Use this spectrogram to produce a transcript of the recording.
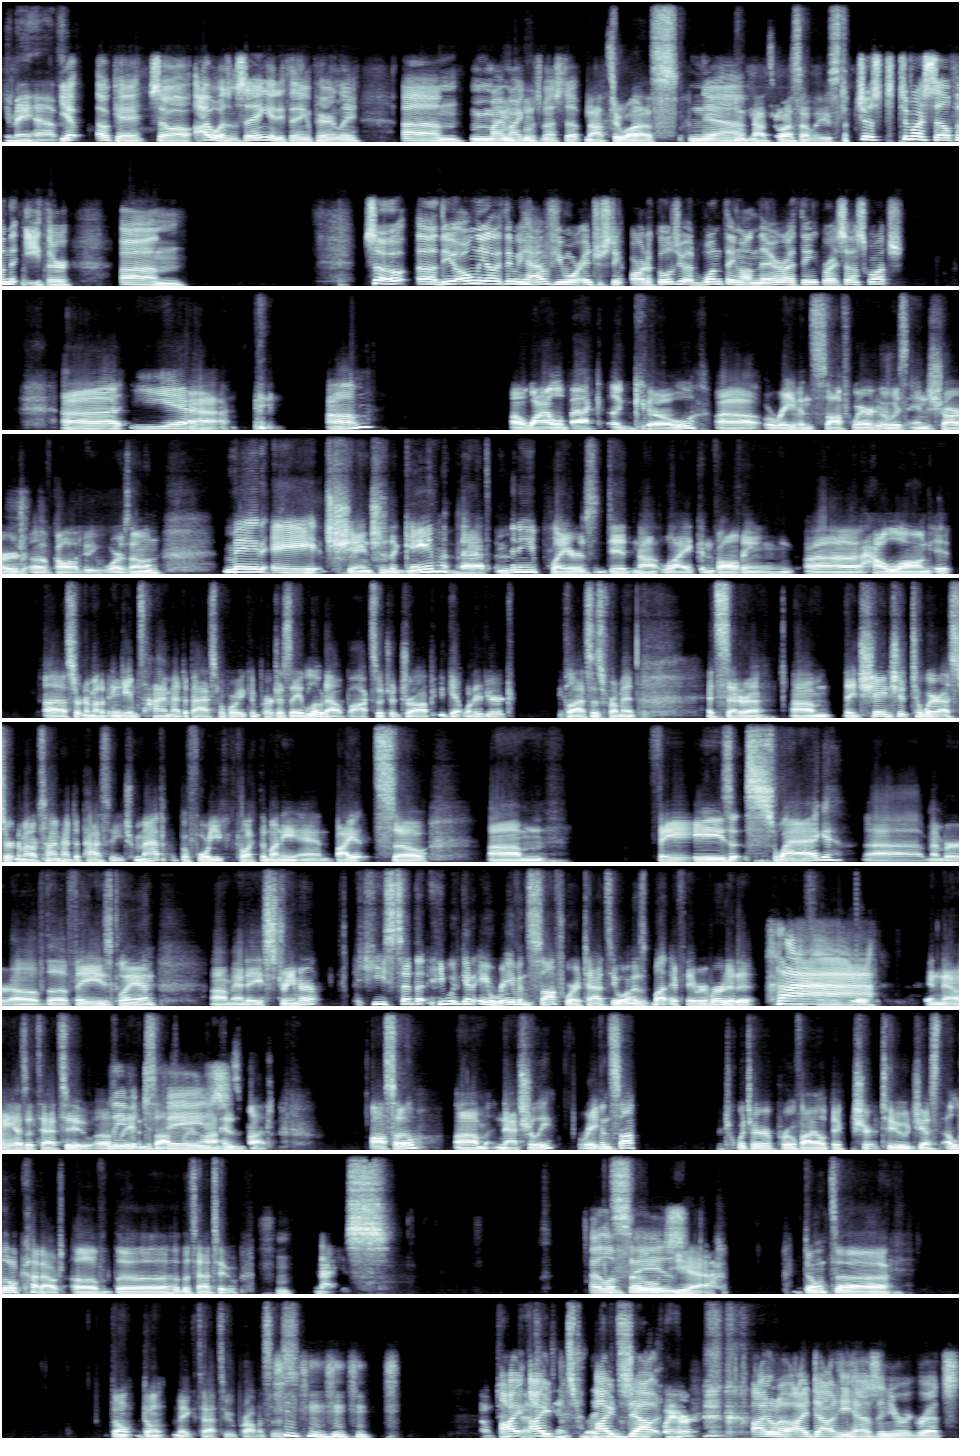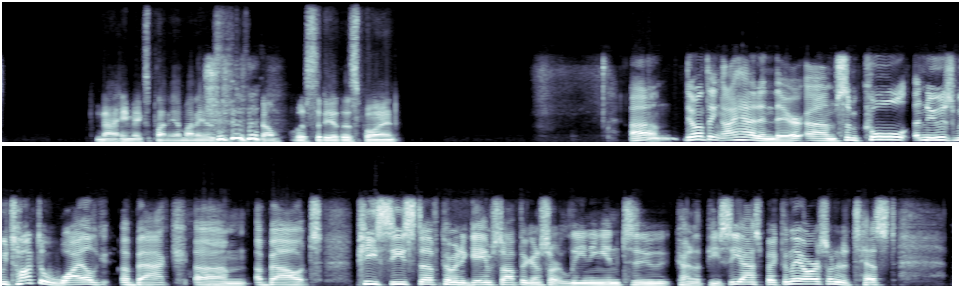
You may have. Yep. Okay. So uh, I wasn't saying anything apparently. Um, my mic was messed up. Not to us. Yeah. Not to us, at least. just to myself in the ether. Um, so uh, the only other thing we have, a few more interesting articles. You had one thing on there, I think, right, Sasquatch? Uh, yeah. um, a while back ago, uh, Raven Software, who was in charge of Call of Duty Warzone, made a change to the game that many players did not like, involving uh, how long it a certain amount of in-game time had to pass before you can purchase a loadout box, which would drop. You'd get one of your classes from it, etc. Um, they changed it to where a certain amount of time had to pass in each map before you could collect the money and buy it. So, um, FaZe Swagg, uh, member of the FaZe clan, um, and a streamer, he said that he would get a Raven software tattoo on his butt if they reverted it. Ha! And now he has a tattoo of Leave Raven software FaZe. on his butt. Also, um, naturally, Raven software Twitter profile picture to just a little cutout of the the tattoo. Nice. I love so, phase. Yeah. Don't uh don't don't make tattoo promises. Don't take I- I- I doubt- Software. I don't know. I doubt he has any regrets. nah, he makes plenty of money. It's just dumb publicity at this point. Um, the only thing I had in there, um, some cool news. We talked a while back um, about PC stuff coming to GameStop. They're going to start leaning into kind of the PC aspect, and they are starting to test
